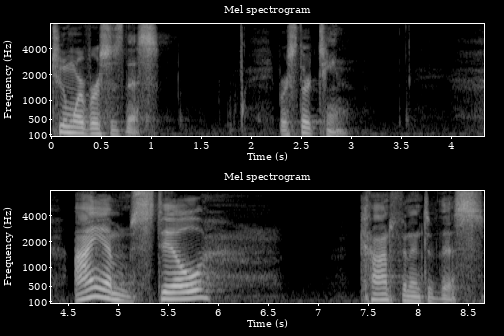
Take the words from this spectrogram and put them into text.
Two more verses this. Verse 13. I am still confident of this.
